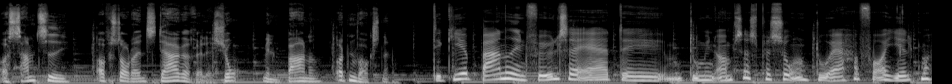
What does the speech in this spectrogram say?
og samtidig opstår der en stærkere relation mellem barnet og den voksne. Det giver barnet en følelse af, at øh, du er min omsorgsperson, du er her for at hjælpe mig.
